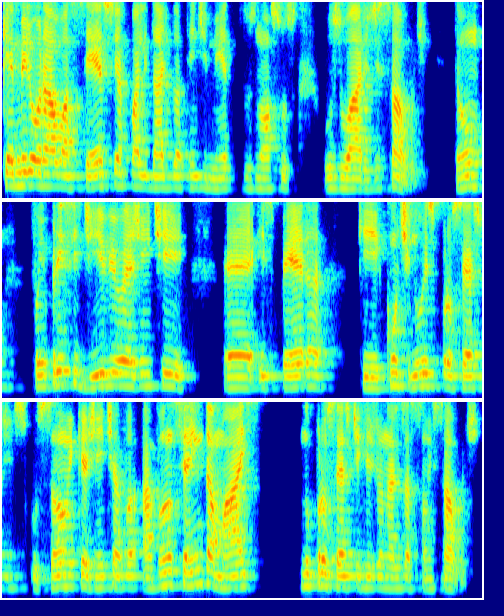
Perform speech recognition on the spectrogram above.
que é melhorar o acesso e a qualidade do atendimento dos nossos usuários de saúde. Então, foi imprescindível e a gente é, espera que continue esse processo de discussão e que a gente avance ainda mais no processo de regionalização em saúde.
